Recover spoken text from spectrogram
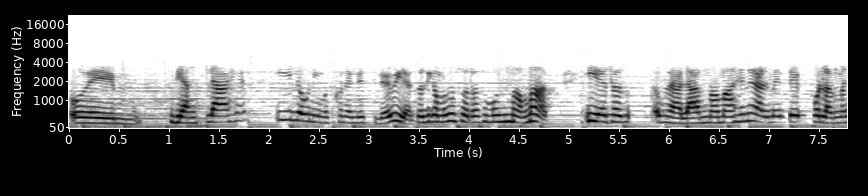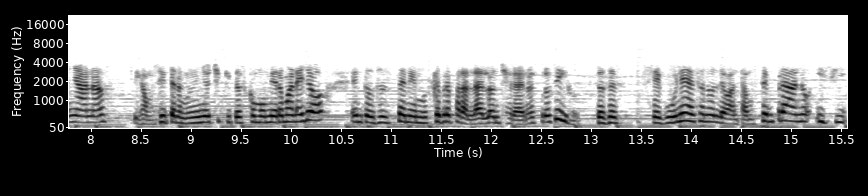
o de, de anclajes y lo unimos con el estilo de vida. Entonces, digamos, nosotros somos mamás y esas, o sea, las mamás generalmente por las mañanas, digamos, si tenemos niños chiquitos como mi hermana y yo, entonces tenemos que preparar la lonchera de nuestros hijos. Entonces, según eso, nos levantamos temprano y si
